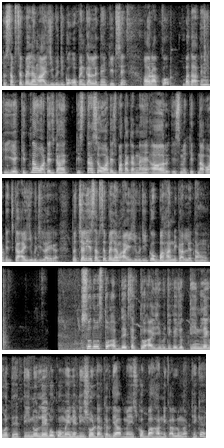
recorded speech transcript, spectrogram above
तो सबसे पहले हम आई को ओपन कर लेते हैं किट से और आपको बताते हैं कि ये कितना वाटेज का है, किस तरह से वाटेज पता करना है और इसमें कितना वाटेज का आईजीबीटी लगेगा। तो चलिए, सबसे पहले हम आईजीबीटी को बाहर निकाल लेता हूँ। सो so, दोस्तों अब देख सकते हो आई के जो तीन लेग होते हैं तीनों लेगों को मैंने डी शोल्डर कर दिया। अब मैं इसको बाहर निकाल लूँगा ठीक है?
